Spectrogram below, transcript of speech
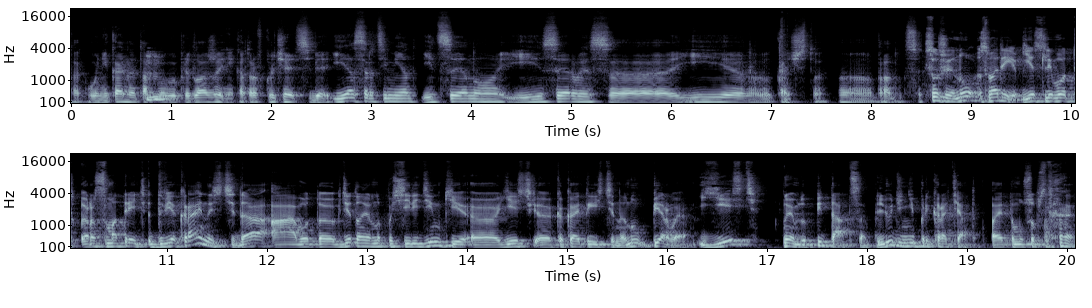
такое уникальное торговое mm-hmm. предложение, которое включает в себя и ассортимент, и цену, и сервис, э, и э, качество продукции. Слушай, ну, смотри, если вот рассмотреть две крайности, да, а вот где-то, наверное, посерединке есть какая-то истина. Ну, первое, есть ну, я имею в виду питаться, люди не прекратят. Поэтому, собственно,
